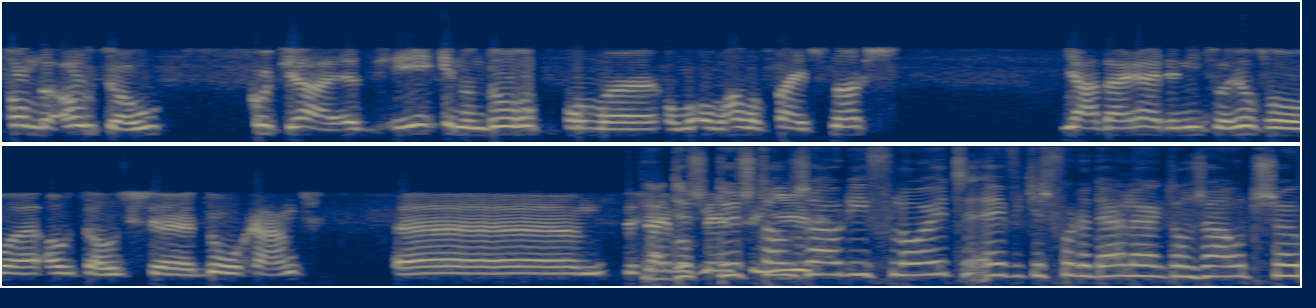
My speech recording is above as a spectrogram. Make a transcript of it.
van de auto. Goed, ja, in een dorp om, eh, om, om half vijf s'nachts, ja, daar rijden niet zo heel veel eh, auto's eh, doorgaans. Eh, er zijn dus, dus dan hier- zou die Floyd, eventjes voor de duidelijkheid... dan zou het zo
